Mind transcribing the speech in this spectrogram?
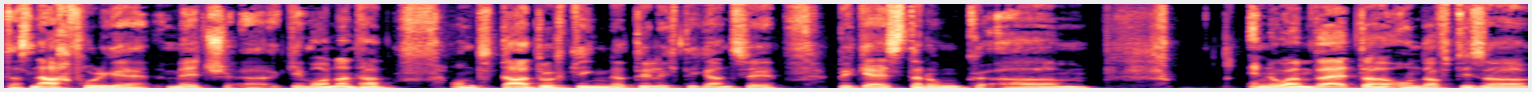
das Nachfolgematch äh, gewonnen hat. Und dadurch ging natürlich die ganze Begeisterung ähm, enorm weiter und auf dieser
